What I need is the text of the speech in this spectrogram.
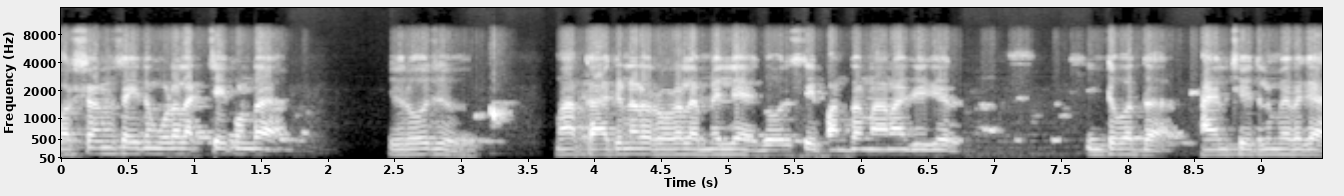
వర్షాన్ని సైతం కూడా లెక్క చేయకుండా ఈరోజు మా కాకినాడ రూరల్ ఎమ్మెల్యే గౌరశ్రీ పంతం నానాజీ గారు ఇంటి వద్ద ఆయన చేతుల మీదుగా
